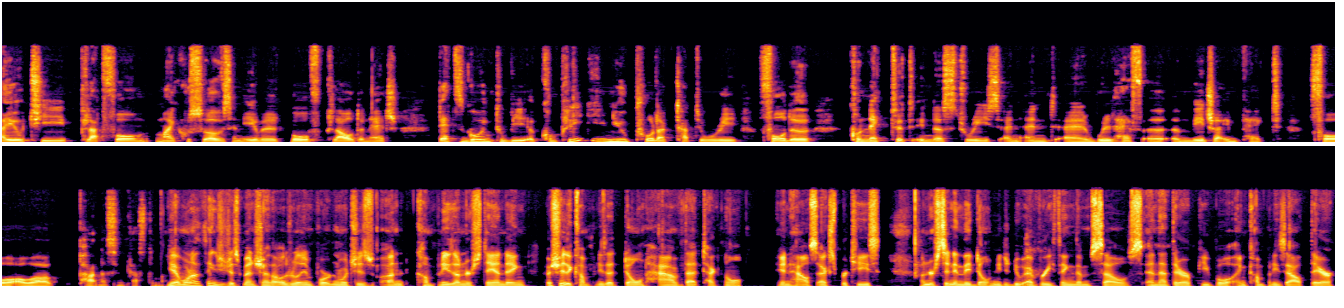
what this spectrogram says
IoT platform, microservice enabled, both cloud and edge, that's going to be a completely new product category for the connected industries and and uh, will have a, a major impact for our partners and customers. Yeah, one of the things you just mentioned I thought was really important, which is un- companies understanding, especially the companies that don't have that technical in-house expertise, understanding they don't need to do everything themselves, and that there are people and companies out there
